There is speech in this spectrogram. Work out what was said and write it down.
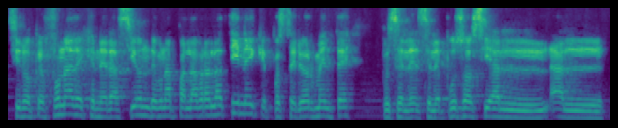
Sino que fue una degeneración de una palabra latina y que posteriormente pues se le, se le puso así al, al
